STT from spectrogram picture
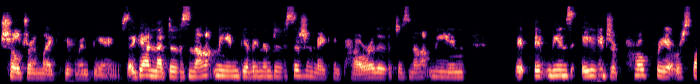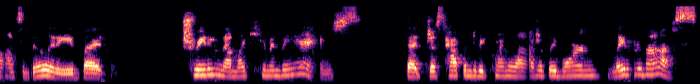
children like human beings. Again, that does not mean giving them decision making power. That does not mean it, it means age appropriate responsibility, but treating them like human beings that just happen to be chronologically born later than us.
